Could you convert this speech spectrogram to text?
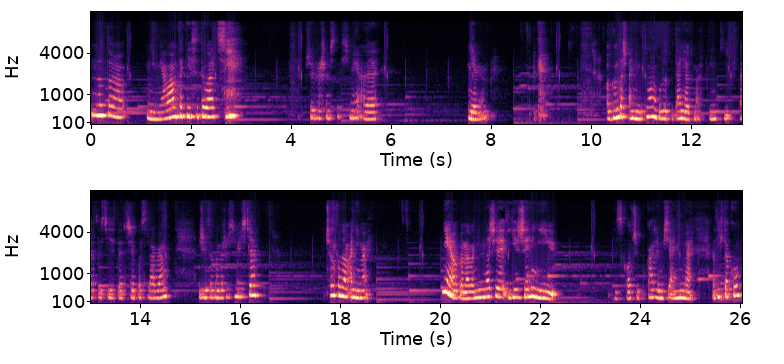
no to nie miałam takiej sytuacji. Przepraszam, że tak śmieję, ale nie wiem. Oglądasz anime? Tu mam w ogóle pytanie od Martynki. Bardzo Cię serdecznie pozdrawiam, jeżeli to oglądasz oczywiście. Czy oglądam anime? Nie oglądam anime. Znaczy, jeżeli mi wyskoczy, pokaże mi się anime na TikToku,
